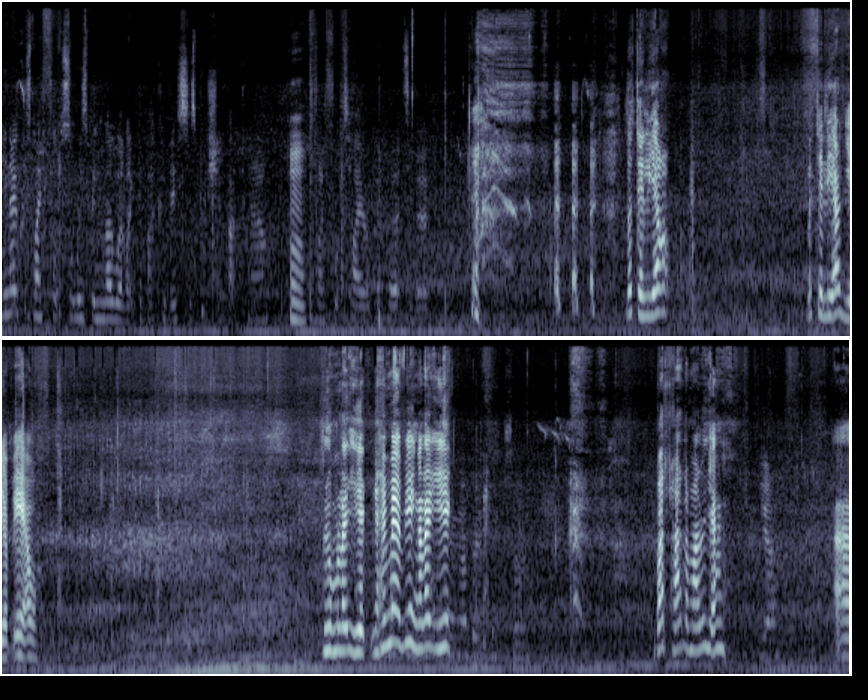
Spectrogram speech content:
you know, because my foot's always been lower. Like the back of this is pushing back now. อืม If my foot's higher up, it hurts a bit. รถจะเลี้ยวรถจะเลี้ยวเหยียบแอวลืมอะไรอีกอย่าให้แม่วิ่งอะไรอีก I don't think so. บัตรพัดมาหรือยัง Yeah. อ่า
